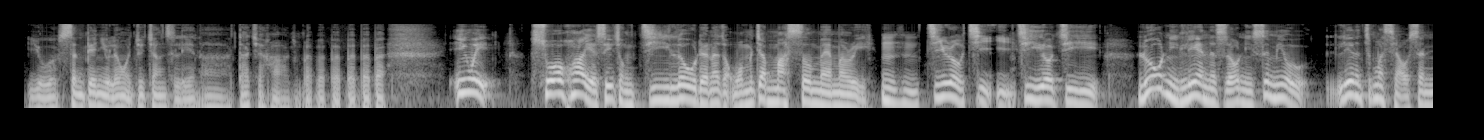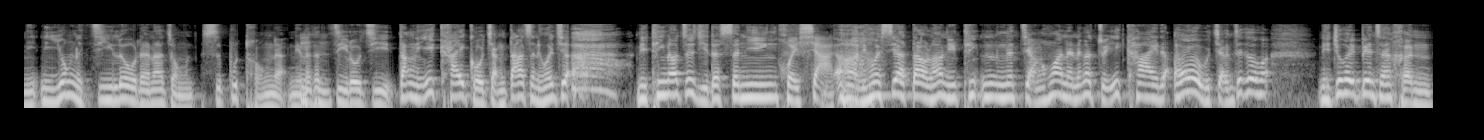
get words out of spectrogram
有身边有人，我就这样子练啊。大家好，不不不不不不，因为说话也是一种肌肉的那种，我们叫 muscle memory。嗯哼，肌肉记忆，肌肉记忆。如果你练的时候你是没有练的这么小声，你你用的肌肉的那种是不同的，你那个肌肉记忆，当你一开口讲大声，你会觉得你听到自己的声音会吓啊，你会吓到，然后你听那讲话的那个嘴一开的哦，讲这个话，你就会变成很。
